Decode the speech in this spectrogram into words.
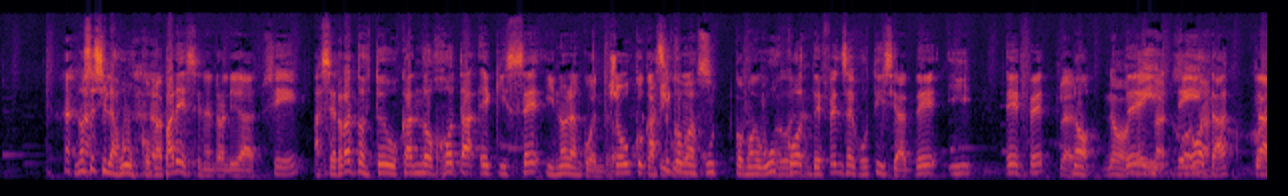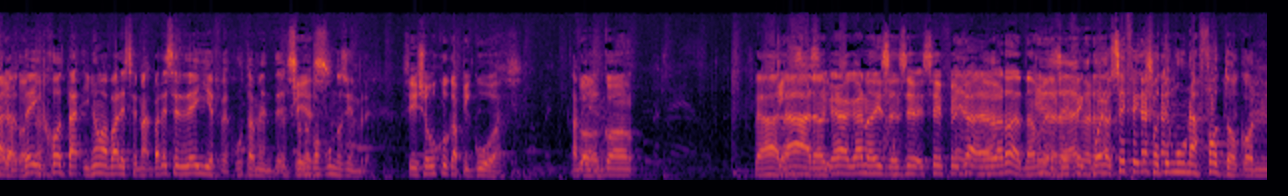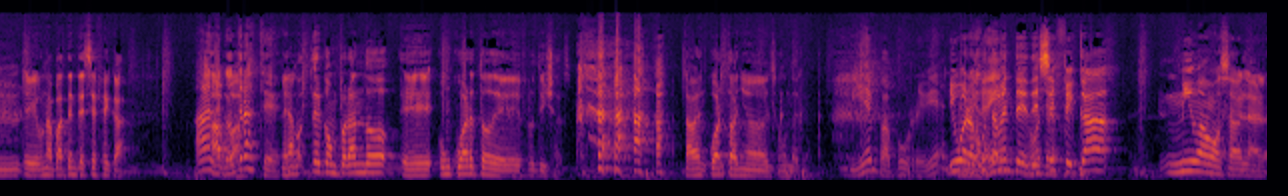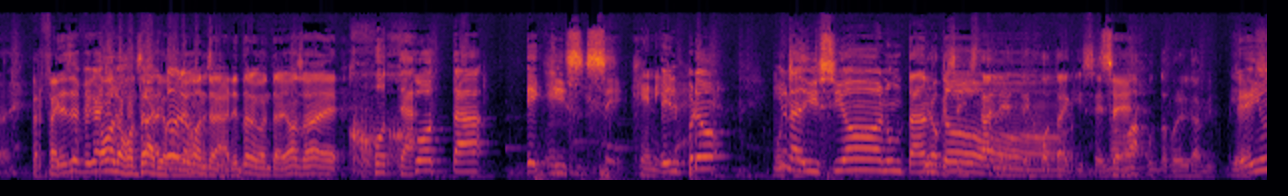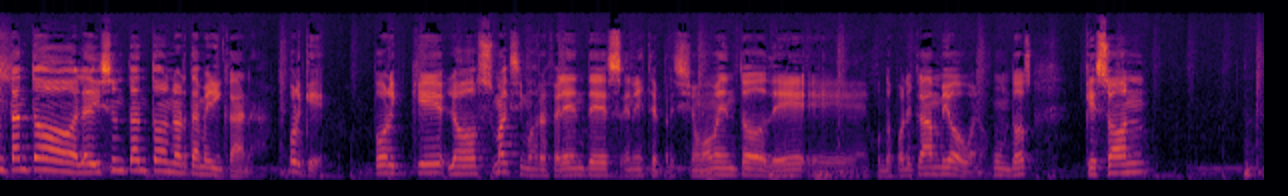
No sé si las busco, me aparecen en realidad. Sí. Hace rato estoy buscando JXC y no la encuentro. Yo busco Así como, como busco. Defensa y Justicia, D-I-F. Claro. No, No, D-I- DI, J, claro, J. D-I-J, y no me aparece, me aparece D-I-F, justamente. Así Yo me confundo siempre. Sí, yo busco capicúas. También. Con, con- Claro, claro, sí, sí. acá, acá nos dicen C- CFK, Es es verdad, verdad, también. es verdad. CF bueno, CF yo tengo una foto con eh, una patente CFK. Ah, ¿la Apa. encontraste? Me la encontré comprando eh, un cuarto de frutillas. Estaba en cuarto año del secundario. Bien, papurri, bien. Y bueno, Bien ahí. justamente de ¿Cómo te- CFK ni vamos a hablar hoy. Perfecto. De CFK Todo lo contrario, hablar. Todo lo contrario, todo lo contrario. Vamos a ver de J- JXC. Genial. El pro y una división un tanto. Quiero que se instale este JXC, Sí. no más juntos por el cambio. Eh, y un tanto, la edición un tanto norteamericana. ¿Por qué? Porque los máximos referentes en este preciso momento de eh, Juntos por el Cambio, o bueno, Juntos, que son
